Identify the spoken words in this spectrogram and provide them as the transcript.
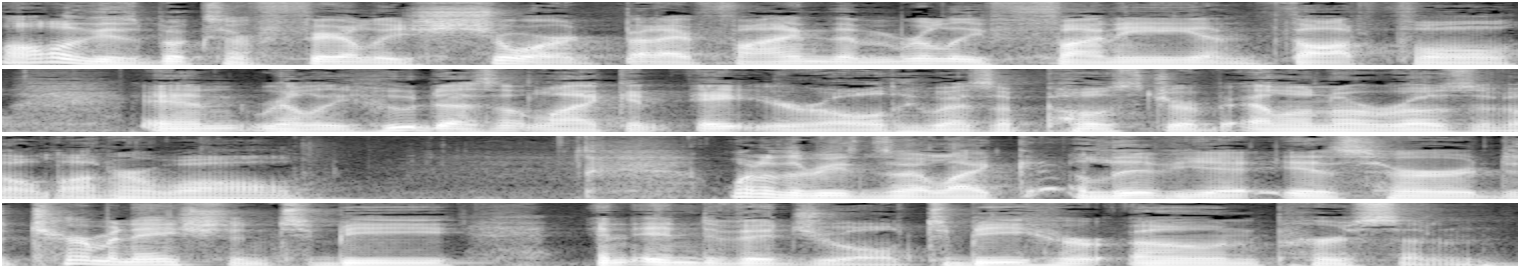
All of these books are fairly short, but I find them really funny and thoughtful. And really, who doesn't like an eight year old who has a poster of Eleanor Roosevelt on her wall? One of the reasons I like Olivia is her determination to be an individual, to be her own person.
